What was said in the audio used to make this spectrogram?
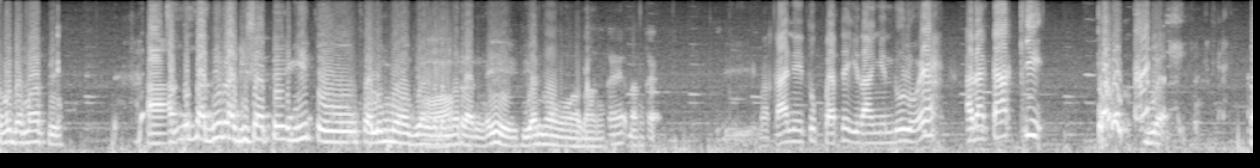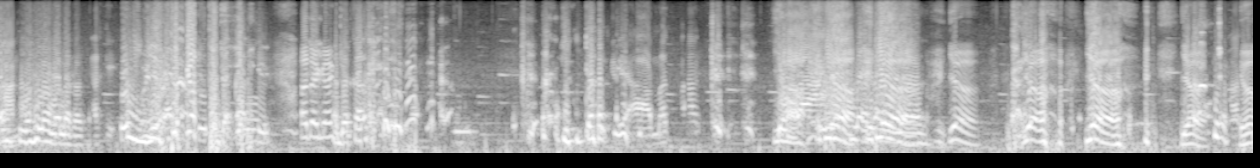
aku udah mati. Aku tadi lagi setting itu volume biar Oh. kedengeran. Eh, dia ngomong bangke, bangke. Makanya itu petnya hilangin dulu. Eh, Ada kaki. Iya. Ah, mana mana kaki? Kaki. Oh iya, ada kaki. ada kaki. Ada kaki. Ada kaki. Ada kaki. Ya amat bang. Ya, ya, ya, ya, ya, ya, ya, ya.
